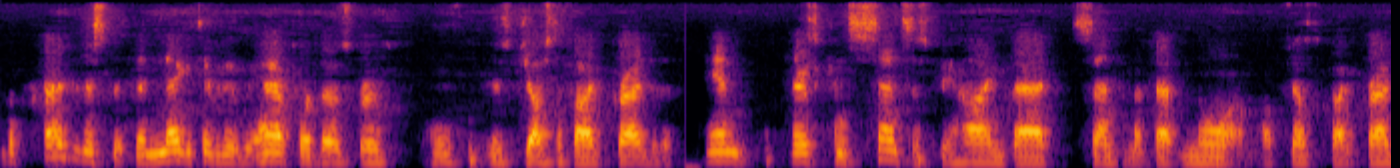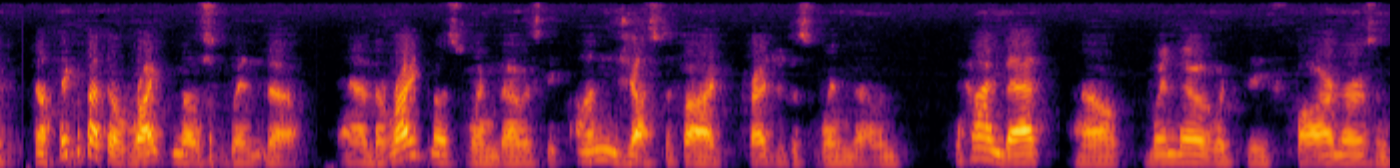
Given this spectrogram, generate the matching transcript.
the prejudice, that the negativity that we have toward those groups is, is justified prejudice. And there's consensus behind that sentiment, that norm of justified prejudice. Now think about the rightmost window. And the rightmost window is the unjustified prejudice window. And behind that uh, window with the farmers and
